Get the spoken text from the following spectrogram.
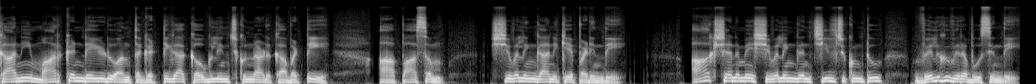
కాని మార్కండేయుడు అంత గట్టిగా కౌగిలించుకున్నాడు కాబట్టి ఆ పాసం శివలింగానికే పడింది. ఆ క్షణమే శివలింగం చీల్చుకుంటూ వెలుగు విరబూసింది.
